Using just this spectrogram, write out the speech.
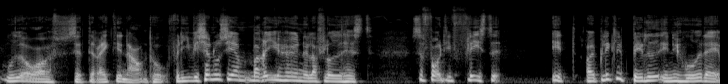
udover at sætte det rigtige navn på. Fordi hvis jeg nu siger mariehøn eller flodhest, så får de fleste et øjeblikkeligt billede ind i hovedet af,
